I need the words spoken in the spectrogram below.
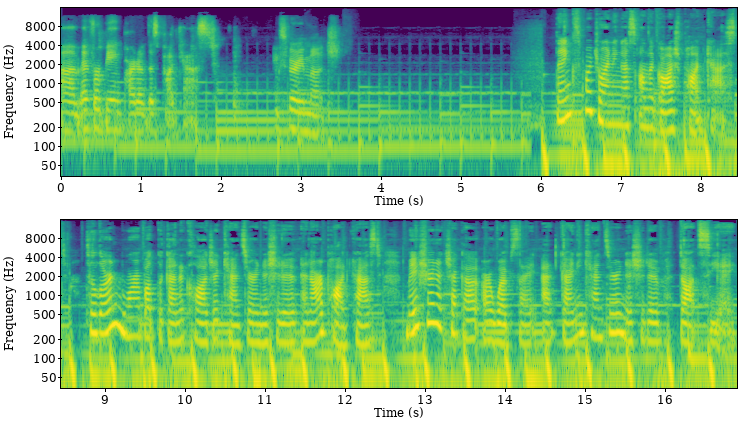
um, and for being part of this podcast. Thanks very much. Thanks for joining us on the GOSH podcast. To learn more about the Gynecologic Cancer Initiative and our podcast, make sure to check out our website at gynecancerinitiative.ca.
